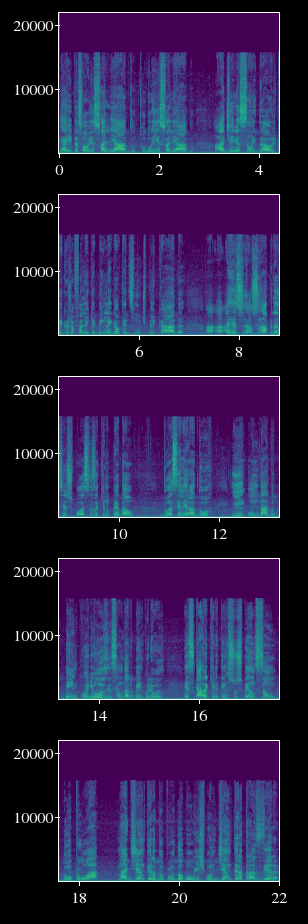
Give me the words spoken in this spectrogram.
E aí, pessoal, isso aliado, tudo isso aliado a direção hidráulica que eu já falei que é bem legal, que é desmultiplicada, a, a, as rápidas respostas aqui no pedal do acelerador e um dado bem curioso, isso é um dado bem curioso. Esse carro aqui ele tem suspensão duplo A na dianteira duplo double wishbone, dianteira traseira.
